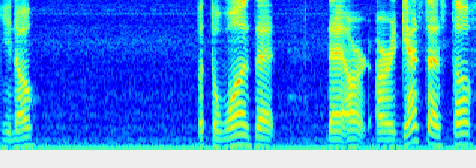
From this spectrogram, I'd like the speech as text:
you know. But the ones that that are are against that stuff,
